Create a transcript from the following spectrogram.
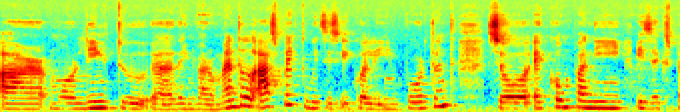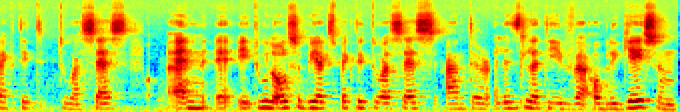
are more linked to uh, the environmental aspect, which is equally important. So, a company is expected to assess and it will also be expected to assess under a legislative uh, obligation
